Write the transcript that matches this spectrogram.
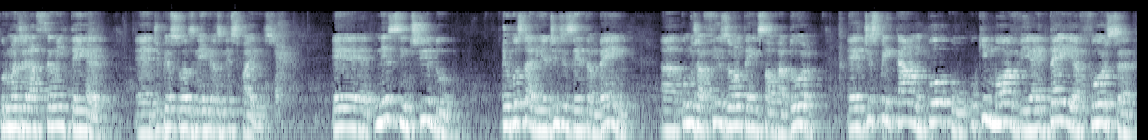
por uma geração inteira é, de pessoas negras nesse país. É, nesse sentido, eu gostaria de dizer também, ah, como já fiz ontem em Salvador, é, de explicar um pouco o que move a ideia, a força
